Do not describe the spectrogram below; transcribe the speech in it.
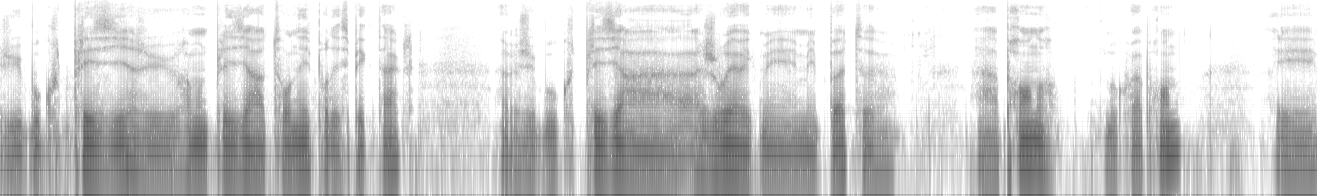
j'ai eu beaucoup de plaisir. J'ai eu vraiment de plaisir à tourner pour des spectacles. Euh, j'ai eu beaucoup de plaisir à, à jouer avec mes, potes, euh, à apprendre, beaucoup apprendre. Et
